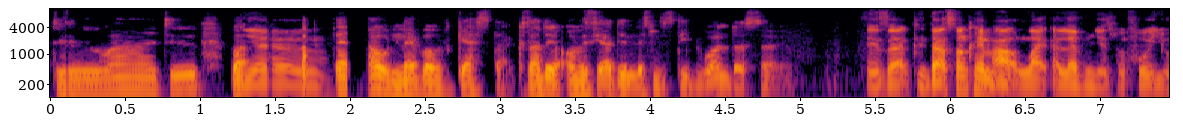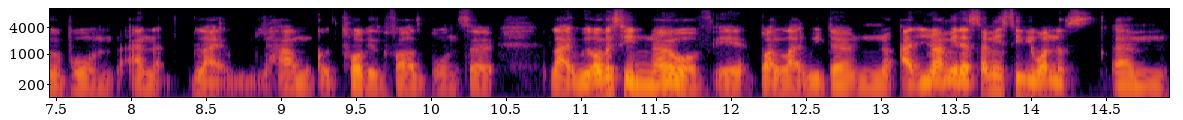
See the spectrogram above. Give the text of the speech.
do I do? But yeah, I would never have guessed that because I didn't. Obviously, I didn't listen to Stevie Wonder, so exactly that song came out like 11 years before you were born and like how 12 years before i was born so like we obviously know of it but like we don't know you know what i mean there's so many stevie wonder um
